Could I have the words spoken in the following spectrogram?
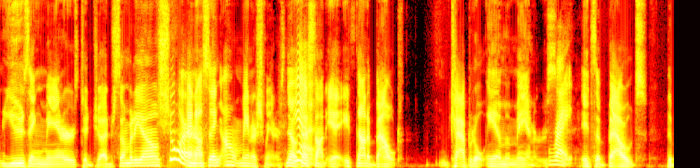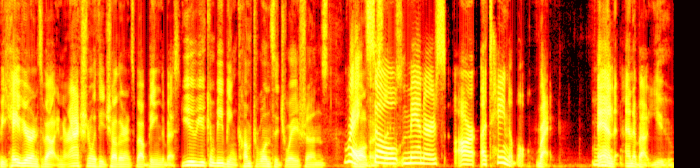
using manners to judge somebody else. Sure. And us saying, oh, manners, schmanners. No, Yeah. that's not it. It's not about capital M manners. right. It's about the behavior and it's about interaction with each other. And it's about being the best you you can be, being comfortable in situations. Right. So things. manners are attainable. Right. right? And and about you.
